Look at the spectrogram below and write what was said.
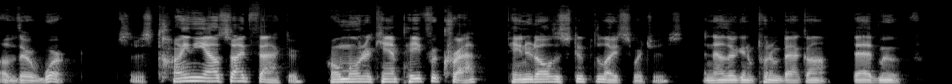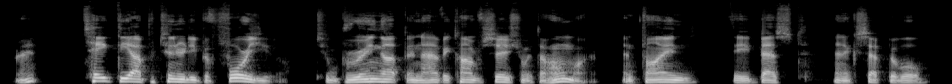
of their work. So this tiny outside factor, homeowner can't pay for crap, painted all the stupid light switches, and now they're going to put them back on. Bad move, right? Take the opportunity before you to bring up and have a conversation with the homeowner and find the best and acceptable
